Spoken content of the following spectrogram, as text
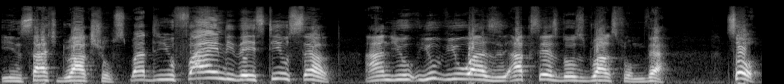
in such drug shops. But you find they still sell and you, you viewers access those drugs from there. So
